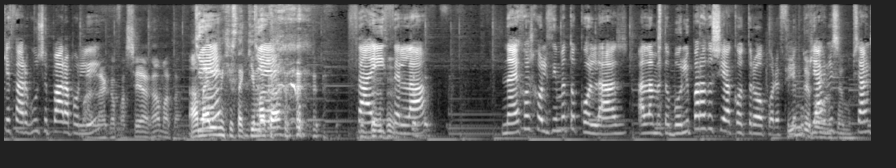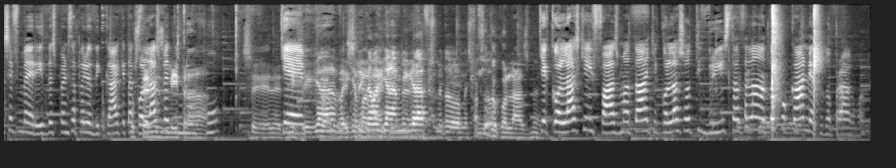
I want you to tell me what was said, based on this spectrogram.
και θα αργούσε πάρα πολύ. Μαλάκα, φασαία γάματα. Άμα έλεγχε τα κύματα. Θα ήθελα να έχω ασχοληθεί με το κολάζ, αλλά με τον πολύ παραδοσιακό τρόπο, ρε φίλε. είναι Που το επόμενο φτιάχνεις, θέμα; ψάχνεις εφημερίδες, παίρνεις τα περιοδικά και τα Που κολλάς με στέλνεις την λίτρα νούχου. Σε Και- λίτρα, Για να- είσαι για να- μαλάκι, για να μην ναι. γράφεις με το με Αυτό το στυλό. κολλάζ, ναι. Και κολλάς και υφάσματα και κολλάς ό,τι βρεις. Θα ήθελα να το έχω κάνει αυτό το πράγμα.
